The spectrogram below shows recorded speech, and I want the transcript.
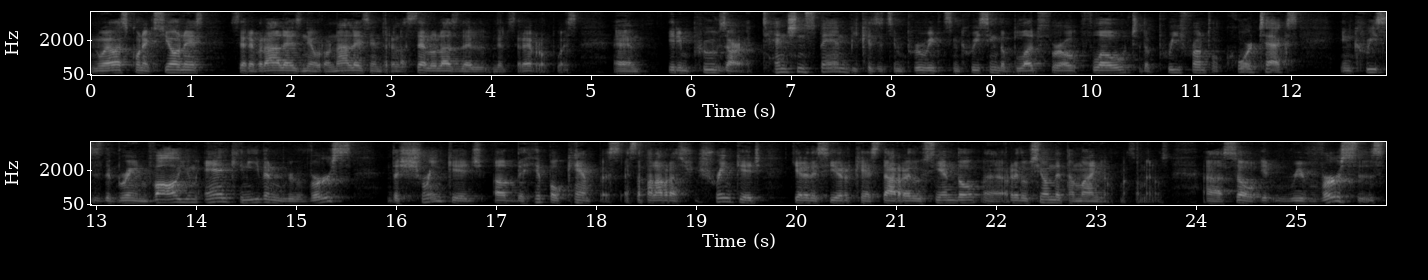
nuevas conexiones cerebrales, neuronales entre las células del, del cerebro, pues. Um, it improves our attention span because it's improving, it's increasing the blood flow flow to the prefrontal cortex, increases the brain volume, and can even reverse the shrinkage of the hippocampus. Esta palabra shrinkage quiere decir que está reduciendo, uh, reducción de tamaño, más o menos. Uh, so it reverses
